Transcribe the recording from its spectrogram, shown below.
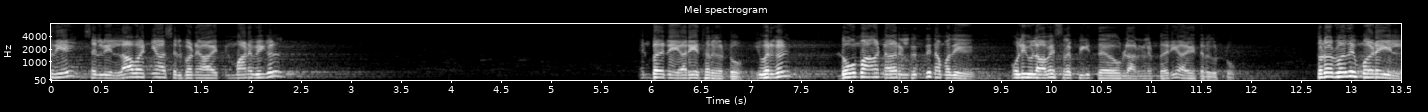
ஆசிரியை செல்வி லாவண்யா செல்வநாயகத்தின் மாணவிகள் என்பதனை அறிய தருகின்றோம். இவர்கள் டோமா நகரிலிருந்து நமது ஒளி விழாவை சிறப்பித்த உள்ளார்கள் என்பதை அறிய தருகின்றோம். தொடர்வது மேடையில்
